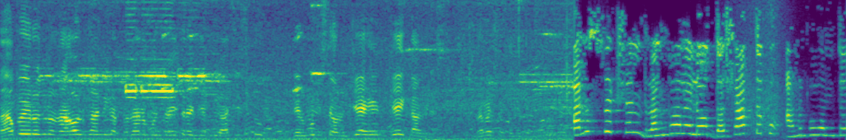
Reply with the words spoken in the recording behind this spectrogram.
రాబోయే రోజుల్లో రాహుల్ గాంధీ గారు ప్రధానమంత్రి అవుతారని చెప్పి ఆశిస్తూ నేను ముగిస్తాను. జై హింద్ జై కాంగ్రెస్. రమేష్ కన్స్ట్రక్షన్ రంగాలలో దశాబ్దపు అనుభవంతో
